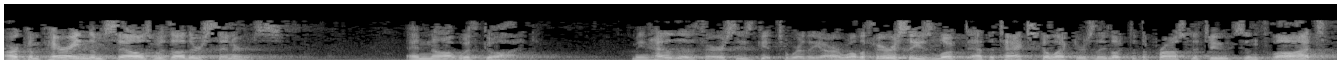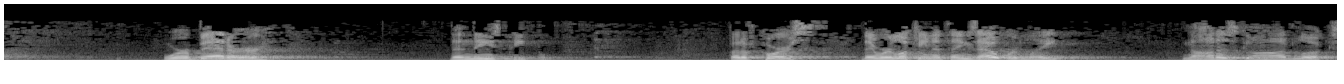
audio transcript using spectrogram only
are comparing themselves with other sinners and not with God. I mean, how did the Pharisees get to where they are? Well, the Pharisees looked at the tax collectors, they looked at the prostitutes, and thought, we're better than these people. But of course, they were looking at things outwardly, not as God looks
